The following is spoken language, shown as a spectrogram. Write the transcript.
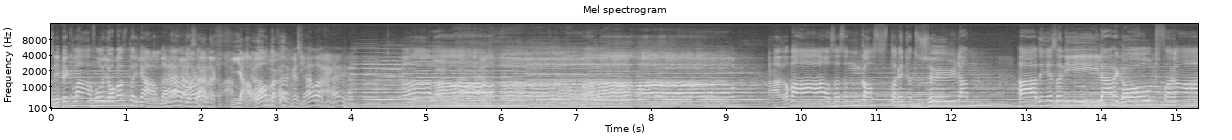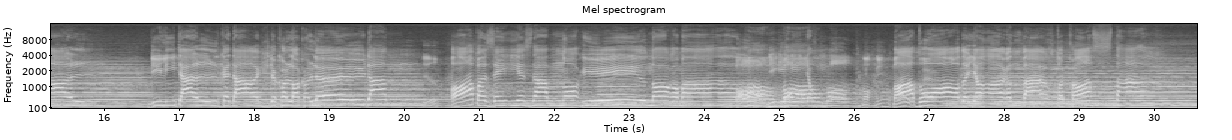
Zijn we klaar voor jongens? Dan gaan hè? Gezellig. Ja hoor, daar komt ie. Gezellig, hè? Er was eens een koster in het zuiden. Het is een heel erg oud verhaal. Die liet elke dag de klokken luiden. Op een zee is dat nog heel normaal. Niet, niet, niet, nog- Nog niet. maar door de jaren werd de koster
